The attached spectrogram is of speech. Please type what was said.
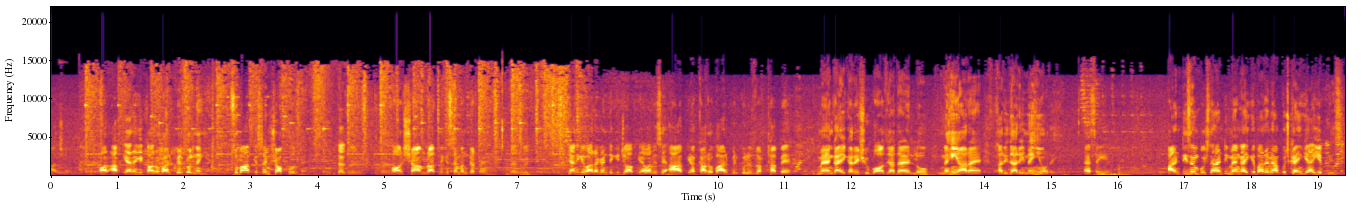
अच्छा। और आप कह रहे हैं कि कारोबार बिल्कुल नहीं है। सुबह आप किस टाइम शॉप खोलते हैं? दस बजे। और शाम रात में किस टाइम बंद करते हैं? दस बजे। यानी कि बारह घंटे की जॉब के हवाले से आपका कारोबार बिल्कुल इस वक्त ठप है। महँगाई का रेशू बहुत ज़्यादा है लोग नहीं आ रहे हैं ख़रीदारी नहीं हो रही है। ऐसा ही है। आंटी से हम पूछते हैं आंटी महँगाई के बारे में आप कुछ कहेंगे? आइए प्लीज़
